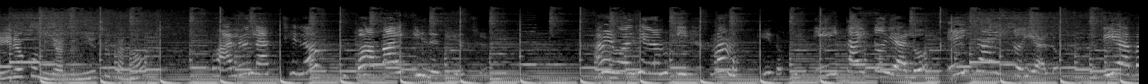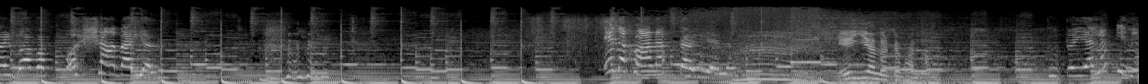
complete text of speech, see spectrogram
এইরকম ইয়ালো নিয়েছো কেন? ভালো লাগছিল। বলছিলাম কি মাম এই দেখো এইটাই তো এইটাই তো দিয়ে আবার বাবা সাদা এই ইয়ালোটা ভালো। দুটো ইয়েলো কিনে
